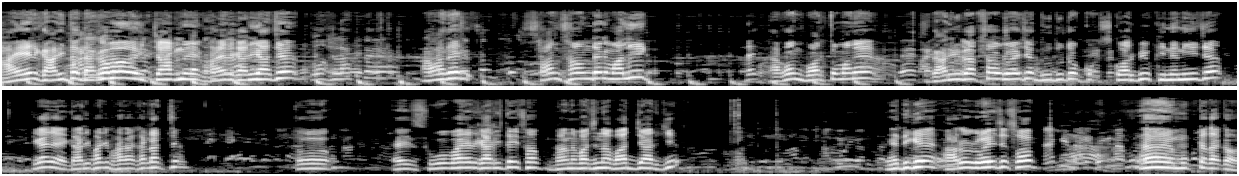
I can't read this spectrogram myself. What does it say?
ভাইয়ের গাড়ি তো দেখাবো চাপ নেই ভাইয়ের গাড়ি আছে। আমাদের সান সাউন্ডের মালিক। এখন বর্তমানে গাড়ির ব্যবসাও রয়েছে দু দুটো স্করপিও কিনে নিয়েছে। ঠিক আছে? গাড়ি ফাড়ি ভাড়া খাটাচ্ছে। তো এই শুভ ভাইয়ের গাড়িতেই সব গান বাজনা বাজছে আর কি। এদিকে আরও রয়েছে সব। হ্যাঁ মুখটা দেখাও।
